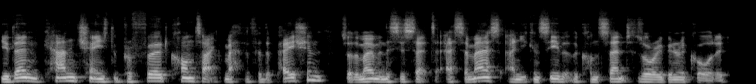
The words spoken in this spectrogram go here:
You then can change the preferred contact method for the patient. So at the moment, this is set to SMS, and you can see that the consent has already been recorded.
